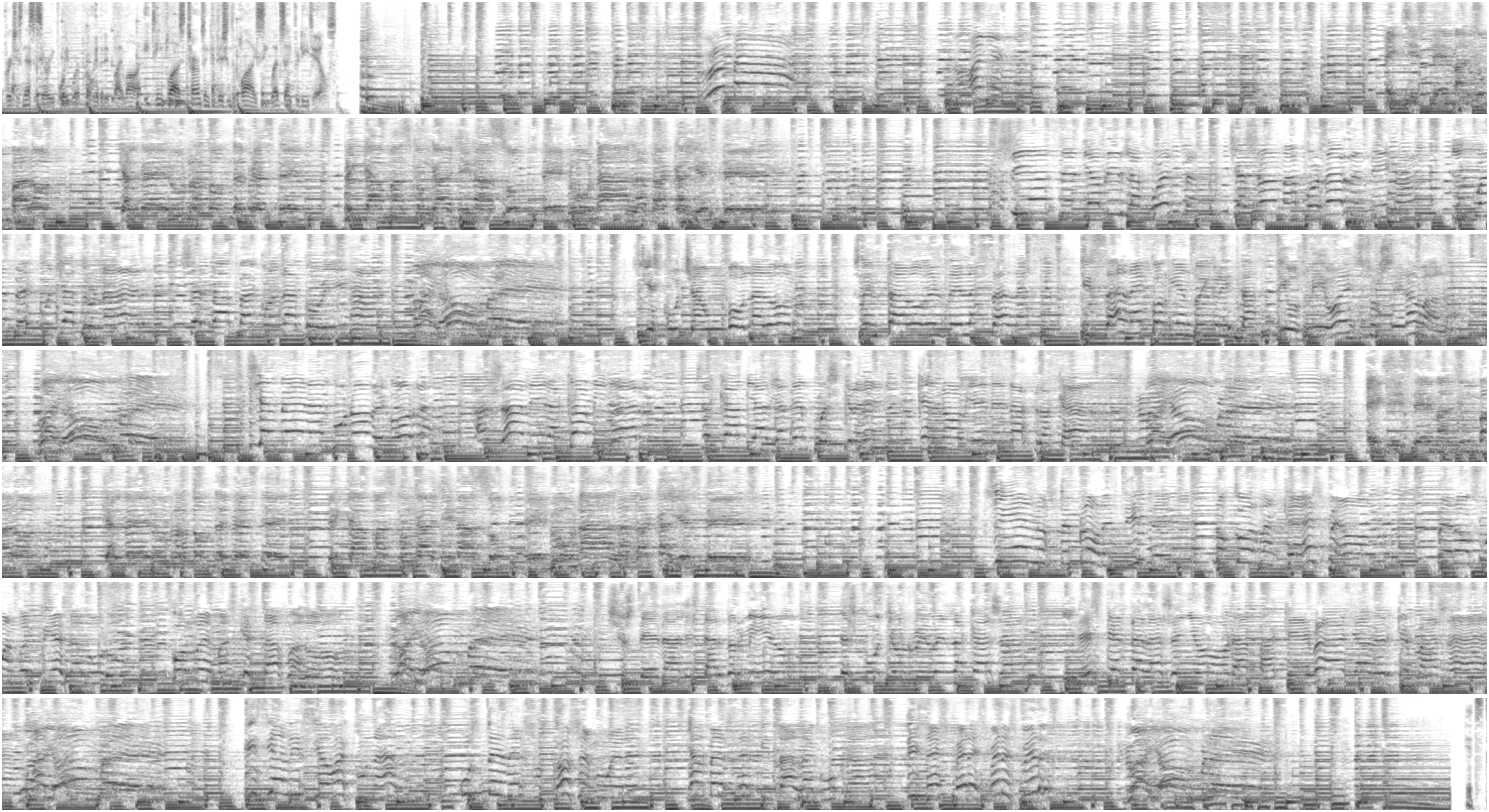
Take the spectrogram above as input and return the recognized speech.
Purchase necessary. Void where prohibited by law. 18 plus terms and conditions apply. See website for details. Existe más un varón que al ver un ratón de frente brinca más con gallinazo en una lata caliente. Será bala. ¡No hay hombre! Si al ver a alguno de gorra al salir a caminar se cambia de andén pues cree que lo vienen a atracar. Cuando empieza duro, corre más que estafador. ¡No hay hombre! Si usted al estar dormido, escucha un ruido en la casa y despierta a la señora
